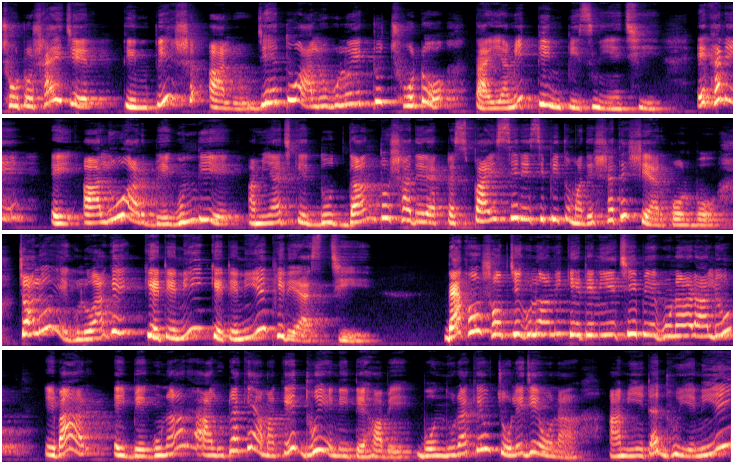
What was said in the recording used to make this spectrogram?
ছোট সাইজের তিন পিস আলু। যেহেতু আলুগুলো একটু ছোট, তাই আমি তিন পিস নিয়েছি। এখানে এই আলু আর বেগুন দিয়ে আমি আজকে দুর্দান্ত স্বাদের একটা স্পাইসি রেসিপি তোমাদের সাথে শেয়ার করব। চলো এগুলো আগে কেটে নিই, কেটে নিয়ে ফিরে আসছি। দেখো, সবজিগুলো আমি কেটে নিয়েছি, বেগুন আর আলু। এবার এই বেগুন আর আলুটাকে আমাকে ধুয়ে নিতে হবে। বন্ধুরা, কেউ চলে যেও না। আমি এটা ধুয়ে নিয়েই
